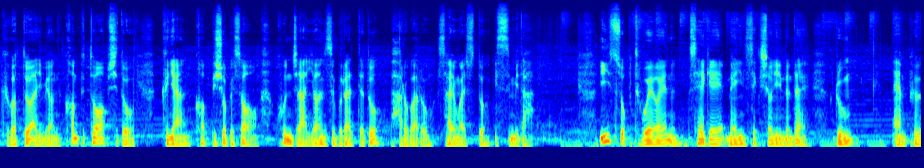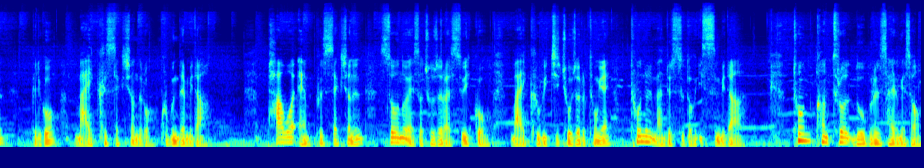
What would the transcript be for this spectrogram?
그것도 아니면 컴퓨터 없이도 그냥 커피숍에서 혼자 연습을 할 때도 바로 바로 사용할 수도 있습니다. 이 소프트웨어에는 세 개의 메인 섹션이 있는데 룸, 앰프, 그리고 마이크 섹션으로 구분됩니다. 파워 앰프 섹션은 소노에서 조절할 수 있고 마이크 위치 조절을 통해 톤을 만들 수도 있습니다. 톤 컨트롤 노브를 사용해서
